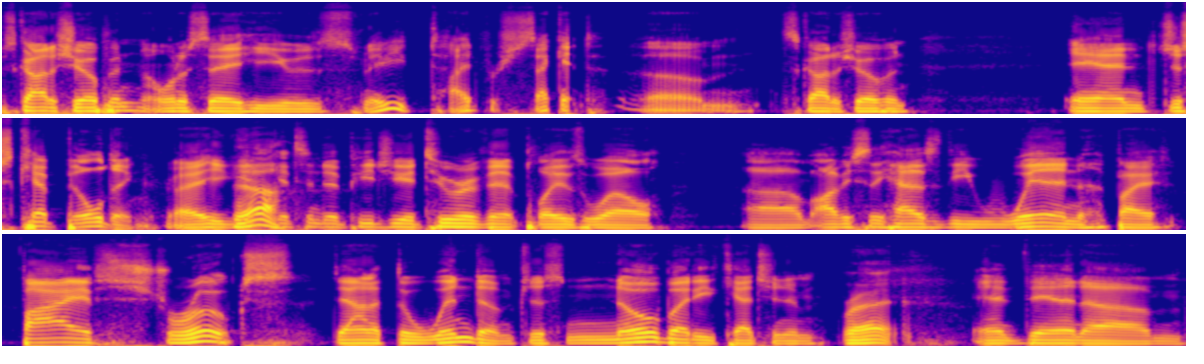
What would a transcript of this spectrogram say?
Scottish Open. I want to say he was maybe tied for second um, Scottish Open and just kept building. Right, he Yeah. gets into a PGA Tour event, plays well. Um, obviously, has the win by five strokes down at the Wyndham, just nobody catching him. Right. And then um,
